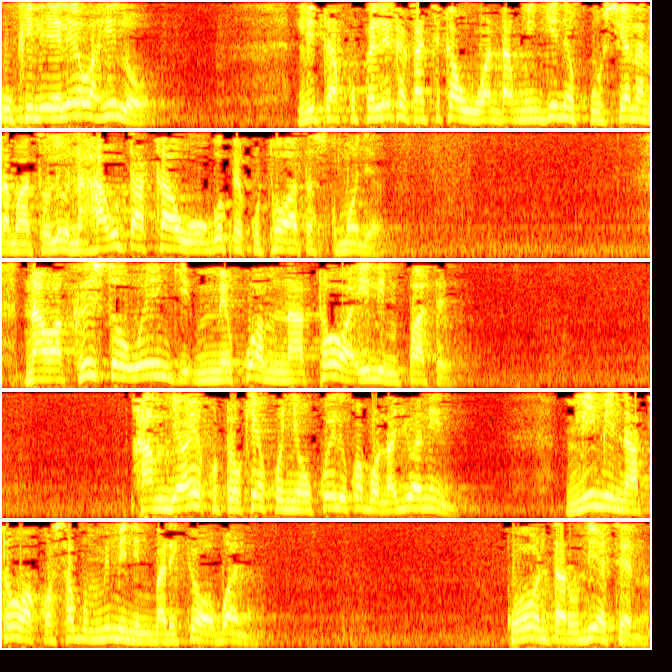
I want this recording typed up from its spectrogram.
Ukilielewa hilo litakupeleka katika uwanda mwingine kuhusiana na matoleo na hautakaa uogope kutoa hata siku moja. Na wakristo wengi mmekuwa mnatoa ili mpate. Hamjawahi kutokea kwenye ukweli kwamba unajua nini mimi natoa kwa sababu mimi ni mbarikiwa wa bwana. Kwa hiyo nitarudia tena.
